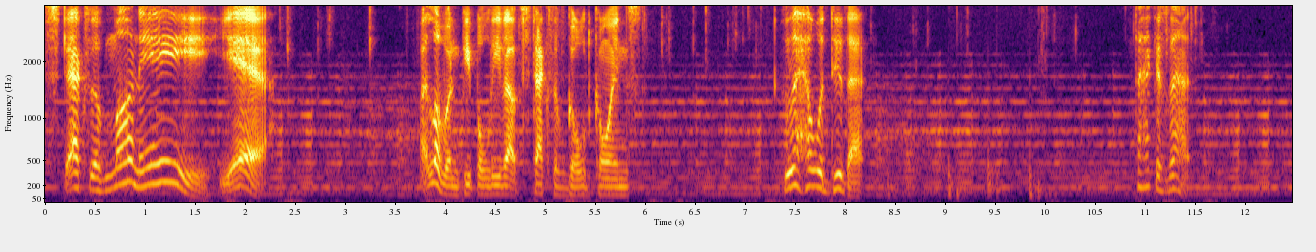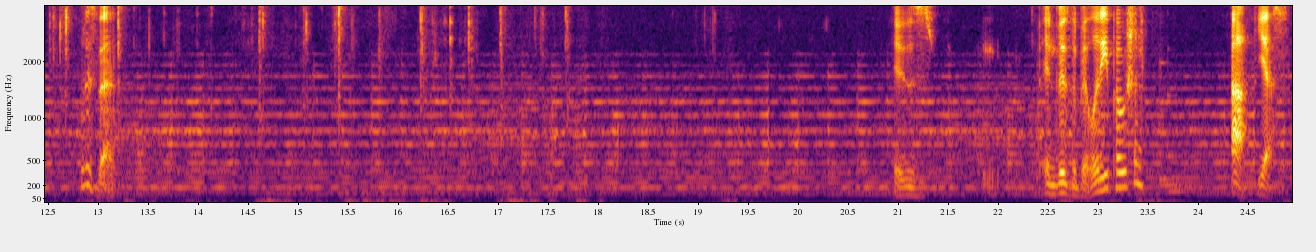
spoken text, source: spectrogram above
Stacks of money! Yeah! I love when people leave out stacks of gold coins. Who the hell would do that? What the heck is that? What is that? Is... Invisibility potion? Ah, yes.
